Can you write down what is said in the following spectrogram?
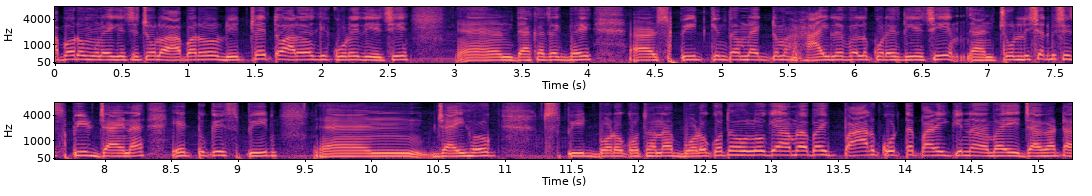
আবারও মরে গেছি। চলো আবারও রিট্রাই তো আরও আগে করে দিয়েছি। অ্যান্ড দেখা যাক ভাই আর স্পিড কিন্তু আমরা একদম হাই লেভেল করে দিয়েছি। অ্যান্ড চল্লিশের বেশি স্পিড যায় না এরটুকুই স্পিড অ্যান্ড যাই হোক স্পিড বড় কথা না। বড় কথা হলো কি আমরা ভাই পার করতে পারি কি না ভাই এই জায়গাটা।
